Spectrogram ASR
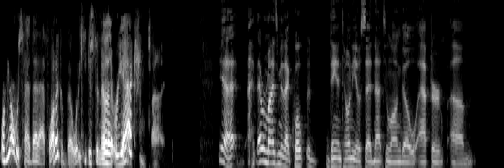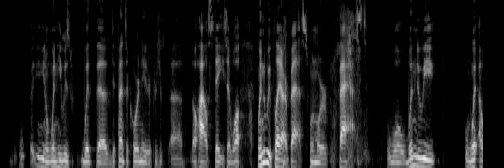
Well, he always had that athletic ability. He just didn't have that reaction time. Yeah, that reminds me of that quote Dantonio said not too long ago after um, you know, when he was with the defensive coordinator for uh, Ohio State, he said, "Well, when do we play our best? When we're fast? Well, when do we? When, uh,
